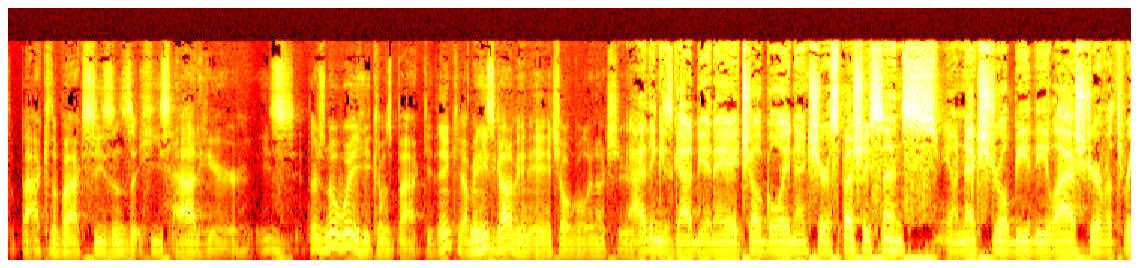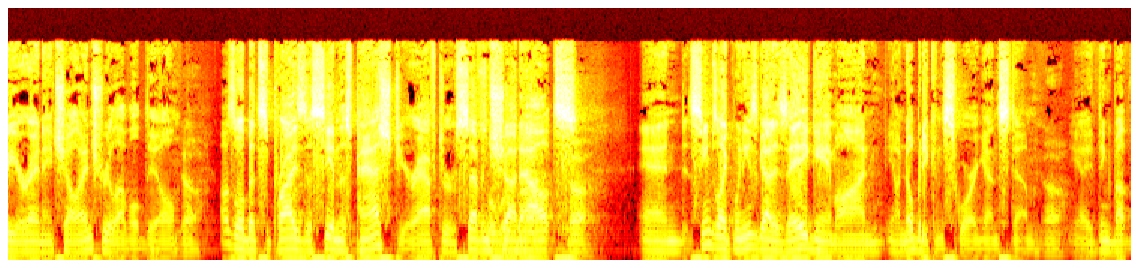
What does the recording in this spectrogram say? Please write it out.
the back to back seasons that he's had here, he's there's no way he comes back. Do you think? I mean, he's got to be an AHL goalie next year. I think he's got to be an AHL goalie next year, especially since you know next year will be the last year of a three year NHL entry level deal. Yeah. I was a little bit surprised to see him this past year after seven so shutouts. Yeah. And it seems like when he's got his A game on, you know, nobody can score against him. Yeah. You, know, you think about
